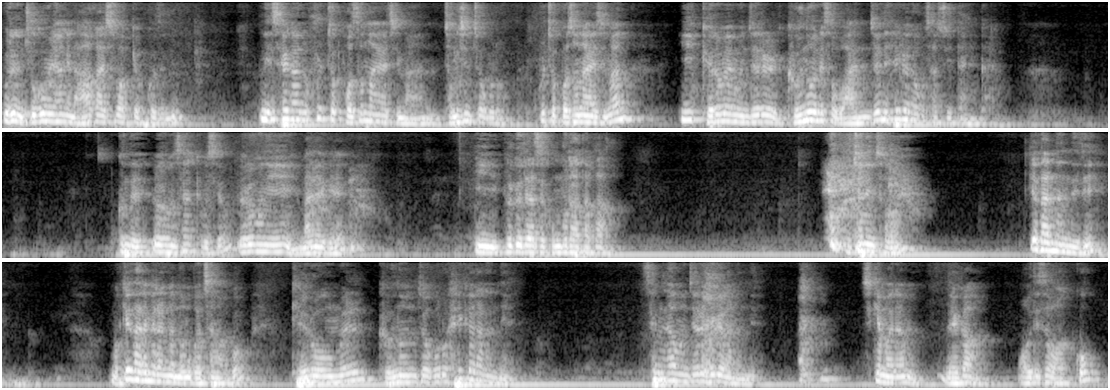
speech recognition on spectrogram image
우리는 죽음을 향해 나아갈 수밖에 없거든요. 근데 세간을 훌쩍 벗어나야지만 정신적으로 훌쩍 벗어나야지만 이 괴로움의 문제를 근원에서 완전히 해결하고 살 수 있다니까요. 근데 여러분 생각해 보세요. 여러분이 만약에 이 불교대에서 공부를 하다가 부처님처럼 깨닫는 일이 뭐 깨달음이라는 건 너무 거창하고 괴로움을 근원적으로 해결하는 일 생사 문제를 해결하는 일 쉽게 말하면 내가 어디서 왔고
